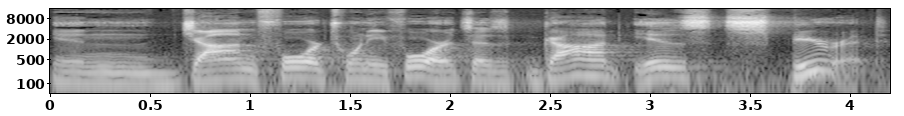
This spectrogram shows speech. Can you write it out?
in John 4 24, it says, God is spirit.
